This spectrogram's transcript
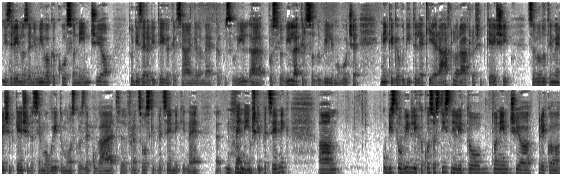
izredno zanimivo, kako so Nemčijo. Tudi zaradi tega, ker se je Angela Merkel posvojil, a, poslovila, ker so dobili mogoče nekega voditelja, ki je rahlo, rahlo šipkejši, celo do te mere šipkejši, da se je mogel iti v Moskvo zdaj pogajati eh, francoski predsednik in ne, eh, ne nemški predsednik. Um, v bistvu videli, kako so stisnili to, to Nemčijo preko,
